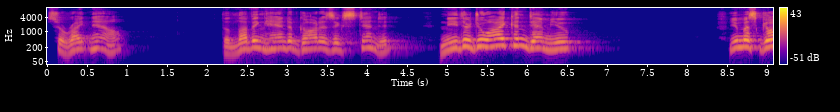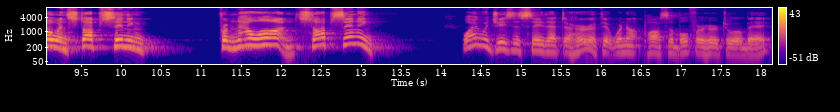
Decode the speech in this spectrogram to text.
So, right now, the loving hand of God is extended. Neither do I condemn you. You must go and stop sinning from now on. Stop sinning. Why would Jesus say that to her if it were not possible for her to obey?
